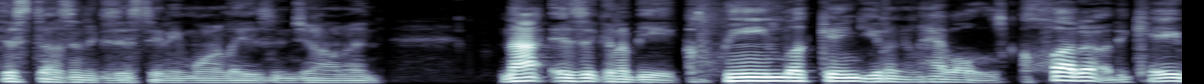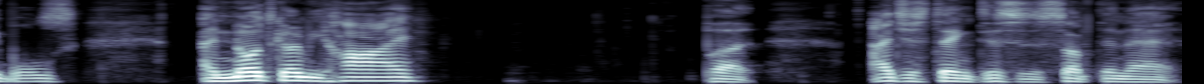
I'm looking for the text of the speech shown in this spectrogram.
This doesn't exist anymore, ladies and gentlemen. Not is it going to be clean looking? You're not going to have all those clutter of the cables. I know it's going to be high, but I just think this is something that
